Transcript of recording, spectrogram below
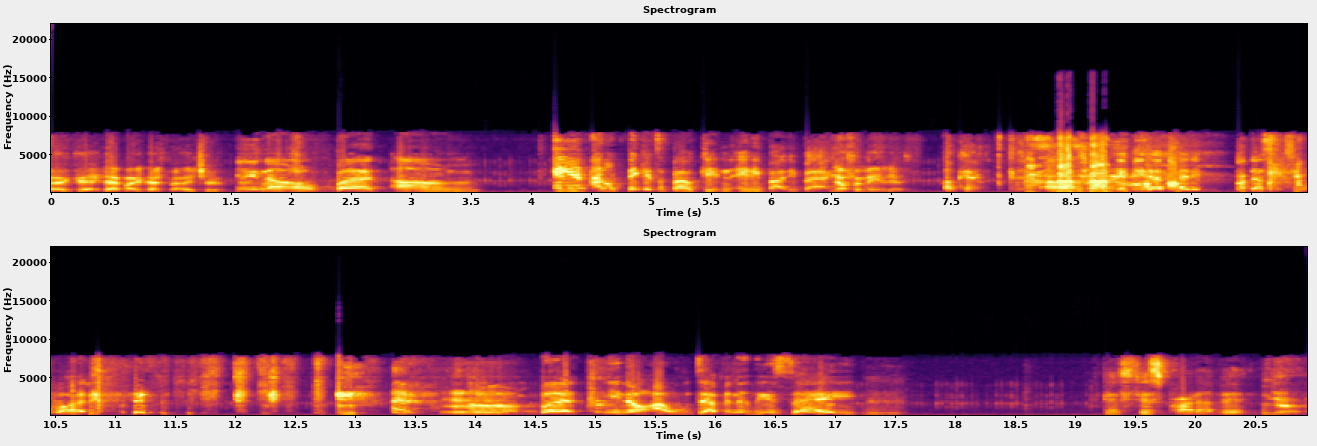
okay, that might that's probably true. That's you know, but um, and I don't think it's about getting anybody back. No, for me it is. Okay. Uh, I'll give you that petty. That's what you want. Uh, um, but you know, I will definitely say mhm. it's just part of it. Yeah,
